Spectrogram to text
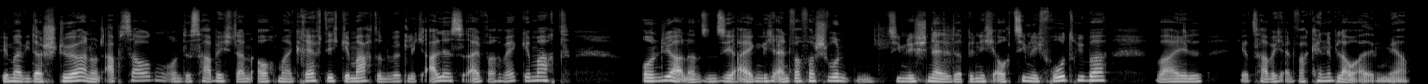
immer wieder stören und absaugen und das habe ich dann auch mal kräftig gemacht und wirklich alles einfach weggemacht. Und ja, dann sind sie eigentlich einfach verschwunden. Ziemlich schnell. Da bin ich auch ziemlich froh drüber, weil jetzt habe ich einfach keine Blaualgen mehr.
